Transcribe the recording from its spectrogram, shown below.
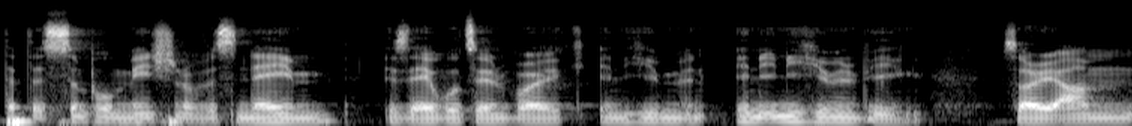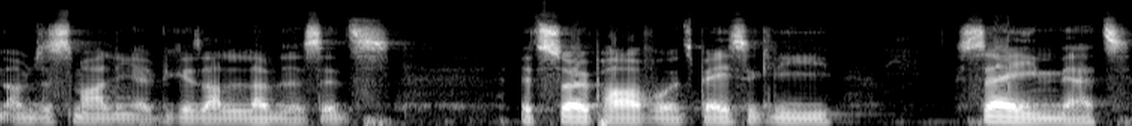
that the simple mention of its name is able to invoke in human in any human being. Sorry, I'm I'm just smiling at because I love this. It's it's so powerful. It's basically saying that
